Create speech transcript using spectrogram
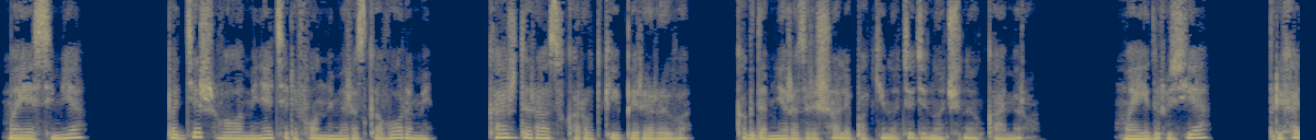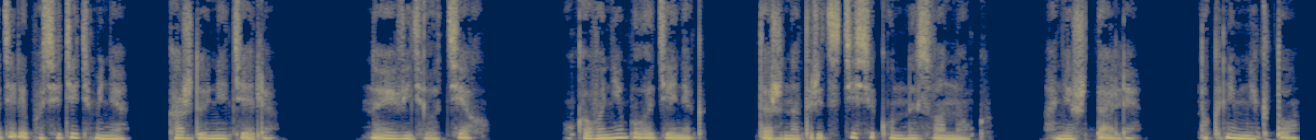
моя семья поддерживала меня телефонными разговорами каждый раз в короткие перерывы, когда мне разрешали покинуть одиночную камеру. Мои друзья приходили посетить меня каждую неделю, но я видела тех, у кого не было денег даже на 30-секундный звонок. Они ждали, но к ним никто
